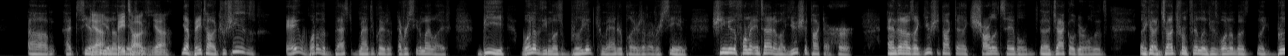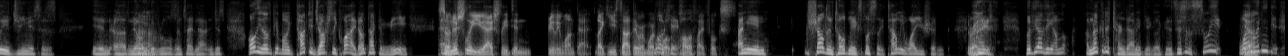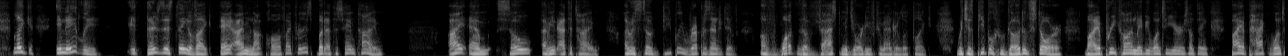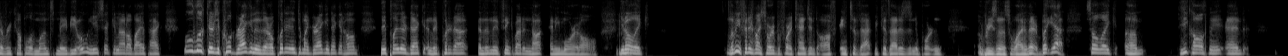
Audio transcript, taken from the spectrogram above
um, at CFB yeah, and other Baytog, yeah. Yeah, Baytog. She's a, one of the best Magic players I've ever seen in my life. B, one of the most brilliant commander players I've ever seen. She knew the format inside. I'm like, you should talk to her. And then I was like, you should talk to like Charlotte Sable, uh, Jackal Girl, who's like a judge from Finland, who's one of the most like brilliant geniuses in uh, knowing uh-huh. the rules inside and out, and just all these other people. I'm like, talk to Josh Lee Kwai. Don't talk to me. So initially, you actually didn't really want that. Like you thought there were more well, okay. qualified folks. I mean, Sheldon told me explicitly, tell me why you shouldn't right. right? But the other thing, I'm I'm not going to turn down a gig like this. This is sweet. Why yeah. wouldn't you? Like innately, it there's this thing of like, hey, I'm not qualified for this, but at the same time, I am so. I mean, at the time, I was so deeply representative of what the vast majority of Commander looked like, which is people who go to the store buy a pre-con maybe once a year or something, buy a pack once every couple of months, maybe. Oh, new set came out, I'll buy a pack. Oh, look, there's a cool dragon in there. I'll put it into my dragon deck at home. They play their deck and they put it out, and then they think about it not anymore at all. Mm-hmm. You know, mm-hmm. like let me finish my story before I tangent off into that because that is an important reason as to why I'm there. But yeah, so like um he calls me and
